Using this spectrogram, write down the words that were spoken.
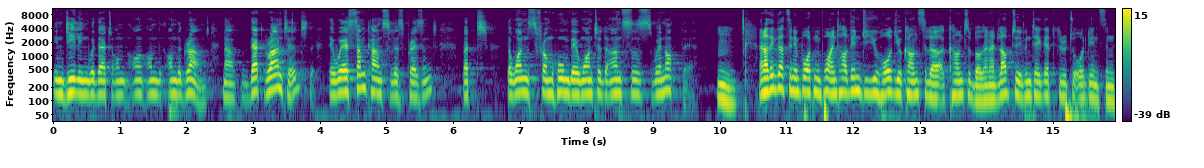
in dealing with that on, on, on the ground? Now, that granted, there were some councillors present, but the ones from whom they wanted answers were not there. Hmm. And I think that's an important point. How then do you hold your councillor accountable? And I'd love to even take that through to audience and,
